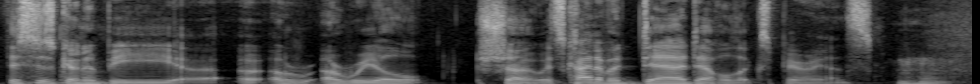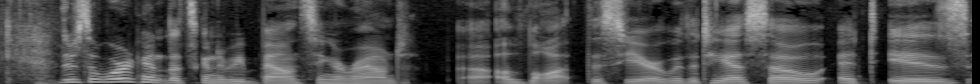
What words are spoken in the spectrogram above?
This is going to be a, a, a real show. It's kind of a daredevil experience. Mm-hmm. There's a word that's going to be bouncing around a lot this year with the TSO. It is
